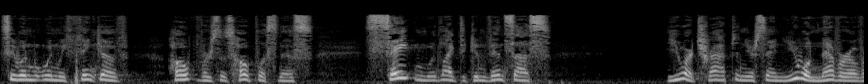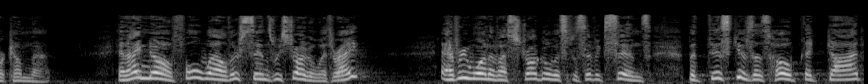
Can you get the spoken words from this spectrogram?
See, when, when we think of hope versus hopelessness, Satan would like to convince us you are trapped in your sin. You will never overcome that. And I know full well there's sins we struggle with, right? Every one of us struggle with specific sins, but this gives us hope that God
